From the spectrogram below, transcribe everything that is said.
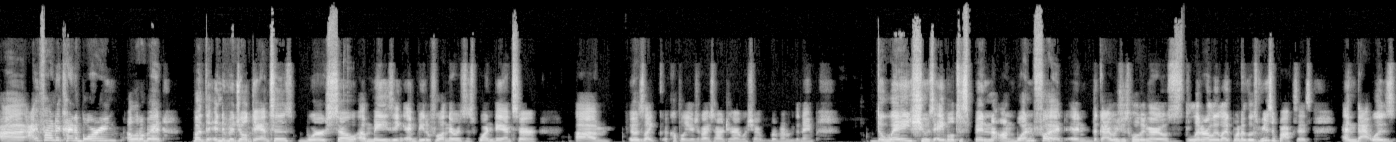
uh, I found it kind of boring a little bit, but the individual dances were so amazing and beautiful. And there was this one dancer. Um, it was like a couple years ago. I saw her too. I wish I remembered the name the way she was able to spin on one foot and the guy was just holding her it was literally like one of those music boxes And that was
